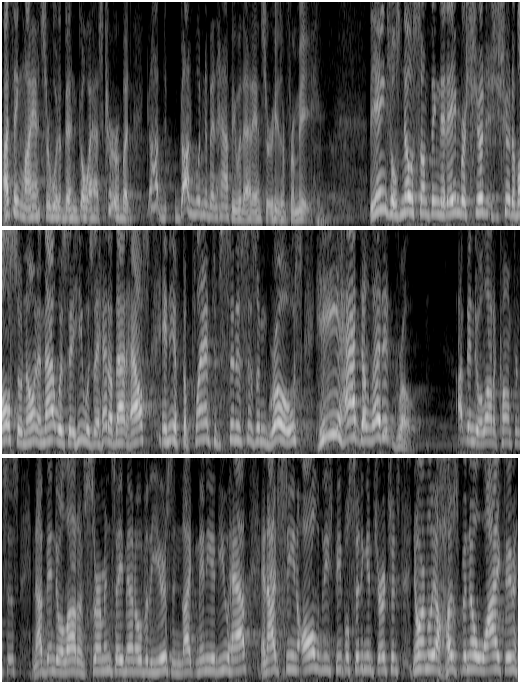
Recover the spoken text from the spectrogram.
I think my answer would have been go ask her, but God, God wouldn't have been happy with that answer either from me. The angels know something that Amos should, should have also known, and that was that he was the head of that house. And if the plant of cynicism grows, he had to let it grow. I've been to a lot of conferences and I've been to a lot of sermons, amen, over the years, and like many of you have. And I've seen all of these people sitting in churches, normally a husband and a wife, amen,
